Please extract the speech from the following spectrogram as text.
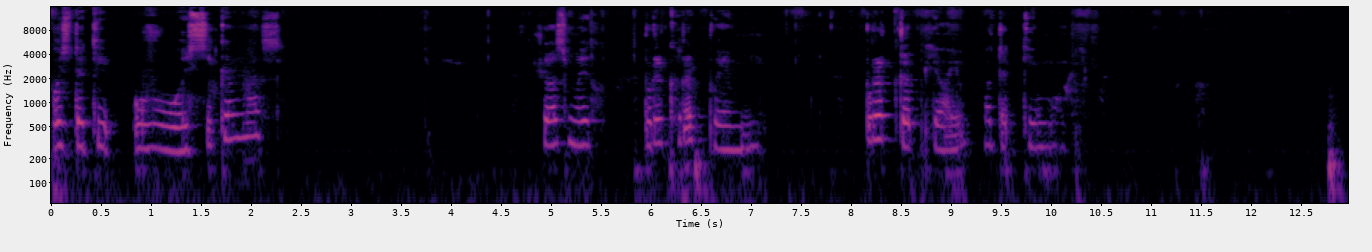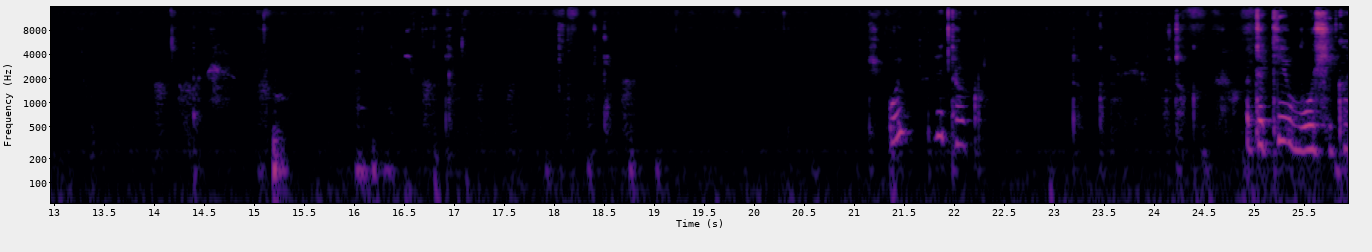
Ось такі восики в нас. Зараз ми їх прикріпимо. Прикріпляємо отаким. Ой, не так. Так, отак. Отакі восики.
